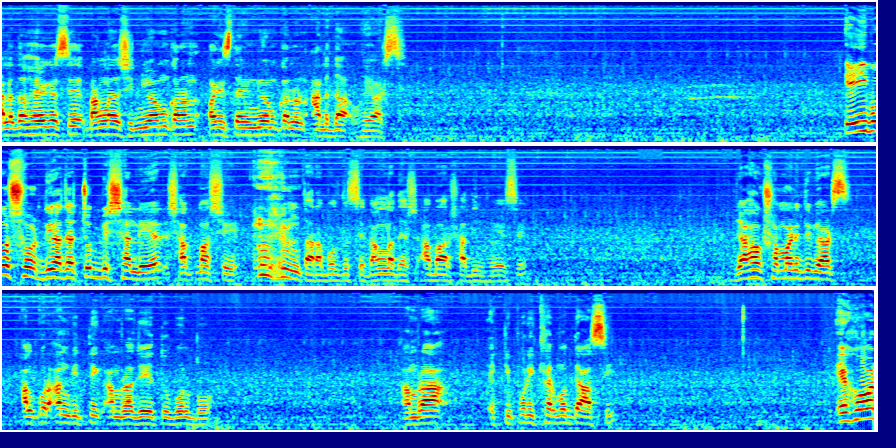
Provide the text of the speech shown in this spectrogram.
আলাদা হয়ে গেছে। বাংলাদেশের নিয়মকানুন, পাকিস্তানের নিয়মকানুন আলাদা হয়ে আসছে। এই বছর দুই হাজার চব্বিশ সালের সাত মাসে তারা বলতেছে বাংলাদেশ আবার স্বাধীন হয়েছে। যা হোক সম্মানিত বিয়ার্স আল কোরআন ভিত্তিক আমরা যেহেতু বলব, আমরা একটি পরীক্ষার মধ্যে আছি। এখন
